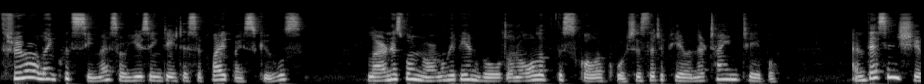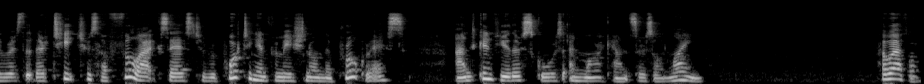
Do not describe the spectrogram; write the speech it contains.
Through our link with SEEMiS or using data supplied by schools, learners will normally be enrolled on all of the Scholar courses that appear on their timetable and this ensures that their teachers have full access to reporting information on their progress and can view their scores and mark answers online. However,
